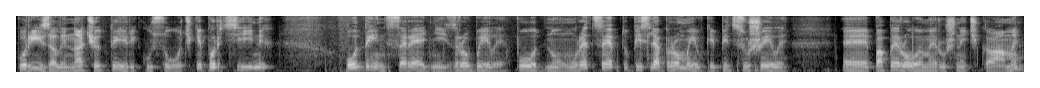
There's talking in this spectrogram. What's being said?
порізали на 4 кусочки порційних. Один середній зробили по одному рецепту. Після промивки підсушили е, паперовими рушничками,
